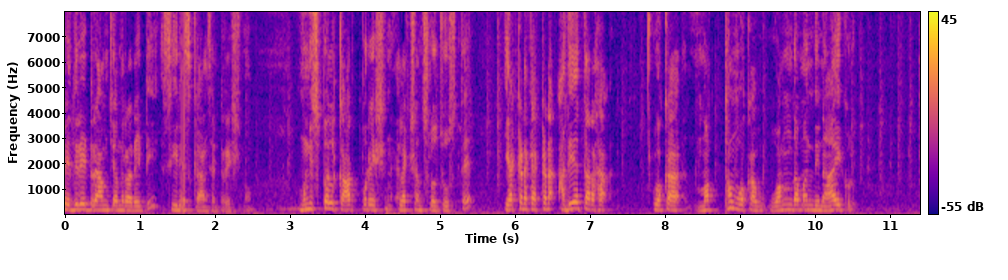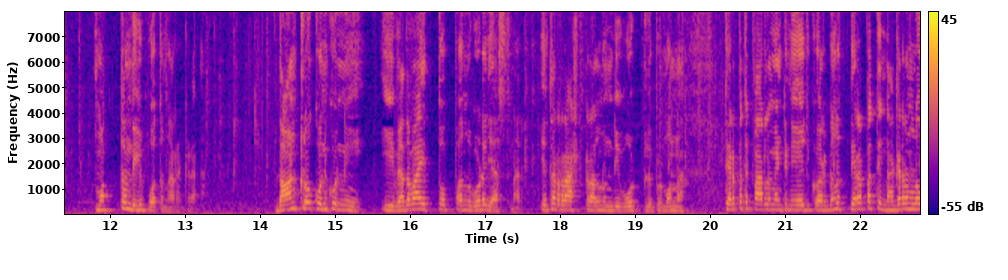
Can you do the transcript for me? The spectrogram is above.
Peddireddy Ramachandra Reddy serious concentration. Municipal corporation ఎలక్షన్స్లో చూస్తే ఎక్కడికక్కడ అదే తరహా ఒక మొత్తం ఒక వంద మంది నాయకులు మొత్తం దిగిపోతున్నారు అక్కడ. దాంట్లో కొన్ని కొన్ని ఈ వెధవాయత్వ పనులు కూడా చేస్తున్నారు. ఇతర రాష్ట్రాల నుండి ఓట్లు ఇప్పుడు మొన్న తిరుపతి పార్లమెంట్ నియోజకవర్గంలో తిరుపతి నగరంలో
